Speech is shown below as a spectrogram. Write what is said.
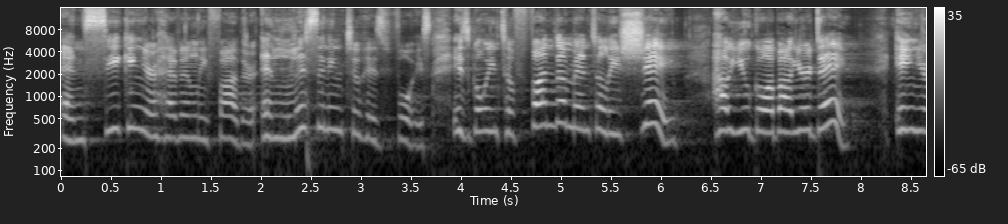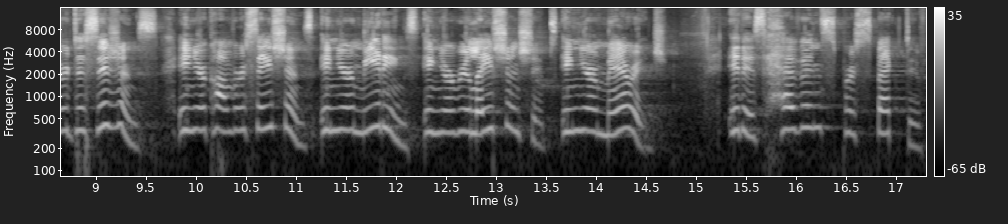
and seeking your Heavenly Father and listening to His voice is going to fundamentally shape how you go about your day. In your decisions, in your conversations, in your meetings, in your relationships, in your marriage. It is heaven's perspective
